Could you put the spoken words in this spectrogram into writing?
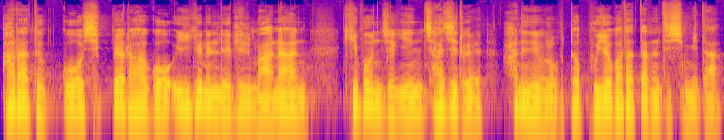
알아듣고 식별하고 의견을 내릴 만한 기본적인 자질을 하느님으로부터 부여받았다는 뜻입니다.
